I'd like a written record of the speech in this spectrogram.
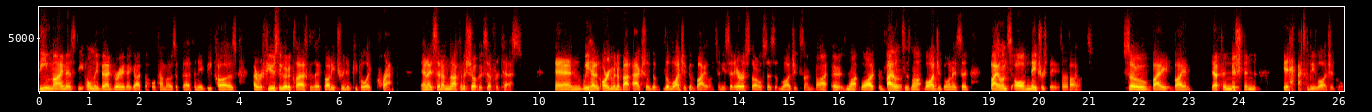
D minus, the only bad grade I got the whole time I was at Bethany because I refused to go to class because I thought he treated people like crap. And I said, I'm not going to show up except for tests. and we had an argument about actually the, the logic of violence. And he said Aristotle says that logic's uh, is not violence is not logical. And I said violence, all of nature's based on violence. So by by definition, it has to be logical.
